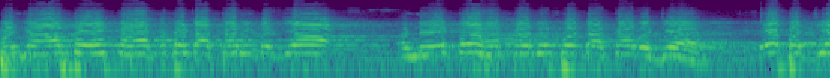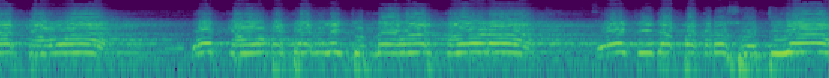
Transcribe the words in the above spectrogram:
ਪੰਜਾਬ ਦੇ ਇੱਕ ਹੱਕ ਤੇ ਡਾਕਾ ਨਹੀਂ ਵੱਜਿਆ, ਅਨੇਕਾਂ ਹੱਕਾਂ ਦੇ ਉੱਪਰ ਡਾਕਾ ਵੱਜਿਆ ਇਹ ਬੱਚਿਆ ਕਿਉਂ ਹੈ? ਇਹ ਕਿਉਂ ਬੱਚਿਆਂ ਦੇ ਲਈ ਜ਼ਿੰਮੇਵਾਰ ਕੌਣ ਹੈ? ਇਹ ਚੀਜ਼ ਆਪਾਂ ਕਦੇ ਸੋਚੀ ਹੈ?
